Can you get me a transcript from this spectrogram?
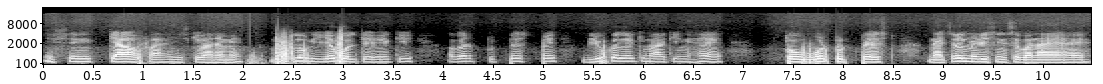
इससे क्या अफवाह है इसके बारे में? बहुत लोग ये बोलते हैं कि अगर टूथपेस्ट पे ब्लू कलर की मार्किंग है तो वो टूथपेस्ट नेचुरल मेडिसिन से बनाया है।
